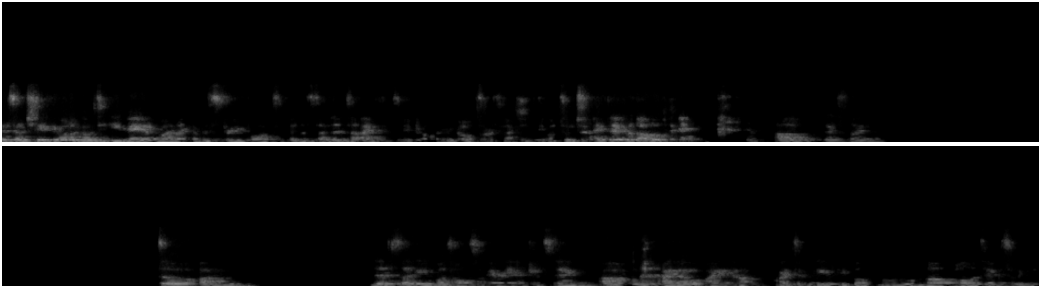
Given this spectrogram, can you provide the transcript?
essentially, if you want to go to eBay and buy like a mystery box, you can just send it to ISIS Neutral and go to actually see what's inside it without opening. Um, next slide. So, um, the study was also very interesting. Um, I know I have quite a few people who love politics and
